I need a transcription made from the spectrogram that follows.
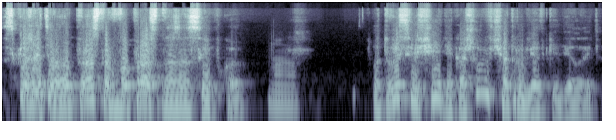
Скажите, вот просто вопрос на засыпку. Ну-ну. Вот вы священник, а что вы в чат рулетки делаете?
